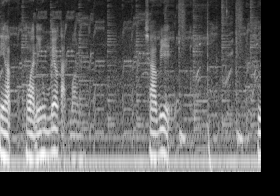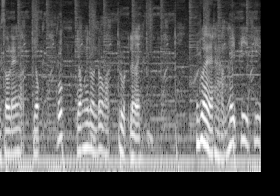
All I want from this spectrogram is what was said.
นี่ครับจังหวะนี้ฮุมเมลตัดบอล ชาบี้ คือโซเลสครับยกปุ๊บยกให้โรนลโดครับหลุดเลย เพื่อนๆจะถาม เฮ้ยพี่พี่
